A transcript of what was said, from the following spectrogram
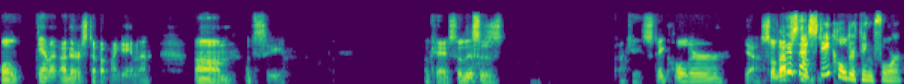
Well, damn it, I better step up my game then. Um, let's see. Okay, so this is okay, stakeholder. Yeah, so that's is that the- stakeholder thing for?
